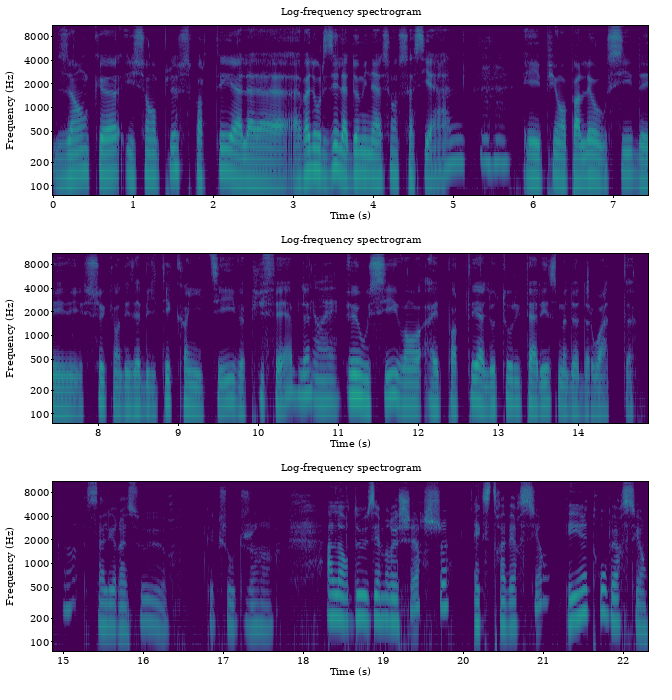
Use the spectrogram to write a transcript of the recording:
disons qu'ils sont plus portés à, la- à valoriser la domination sociale. Mhm. Et puis, on parlait aussi des ceux qui ont des habiletés cognitives plus faibles. Ouais. Eux aussi vont être portés à l'autoritarisme de droite. Ah, ça les rassure, quelque chose du genre. Alors, deuxième recherche, extraversion et introversion.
